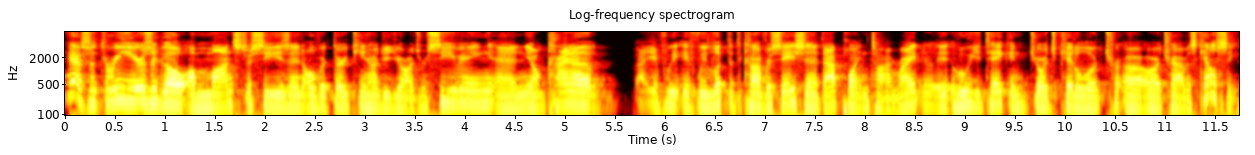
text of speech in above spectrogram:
Yeah, so three years ago, a monster season, over 1,300 yards receiving, and, you know, kind of if we if we looked at the conversation at that point in time, right? Who are you taking, George Kittle or uh, or Travis Kelce?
